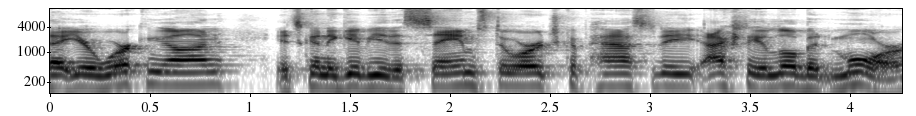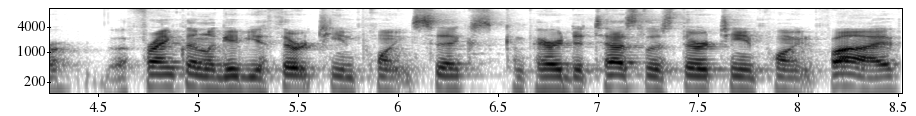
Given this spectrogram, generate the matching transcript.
that you're working on. It's going to give you the same storage capacity, actually a little bit more. Franklin will give you 13.6 compared to Tesla's 13.5.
